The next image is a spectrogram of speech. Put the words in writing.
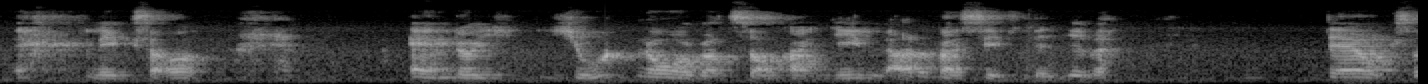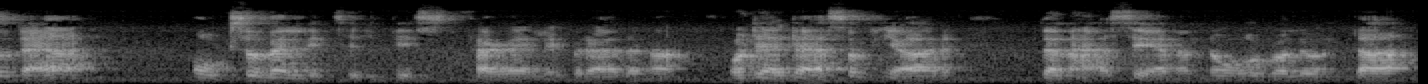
liksom ändå gjort något som han gillar med sitt liv. Det är också det. Också väldigt typiskt Farrelly-bröderna. Och det är det som gör den här scenen någorlunda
